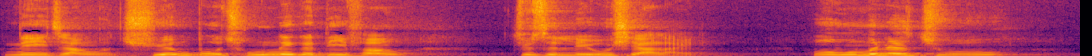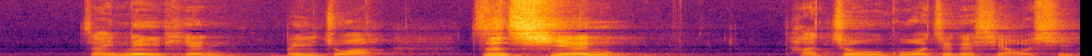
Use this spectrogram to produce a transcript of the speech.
内脏啊，全部从那个地方就是流下来哦，我们的主在那天被抓。之前，他走过这个小溪，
